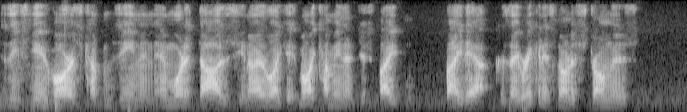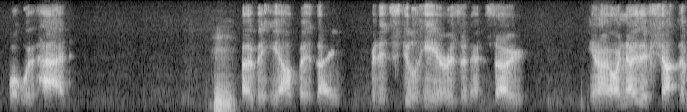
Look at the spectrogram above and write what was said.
this new virus comes in and, and what it does. You know, like it might come in and just fade fade out because they reckon it's not as strong as what we've had Hmm. over here, but they but it's still here, isn't it? So, you know, I know they've shut the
